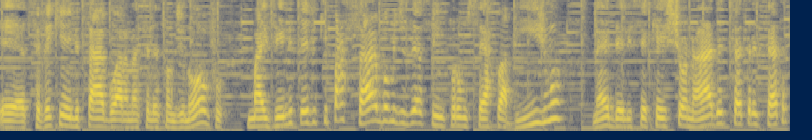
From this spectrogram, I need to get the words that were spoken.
É, você vê que ele tá agora na seleção de novo, mas ele teve que passar, vamos dizer assim, por um certo abismo, né, dele ser questionado, etc, etc,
